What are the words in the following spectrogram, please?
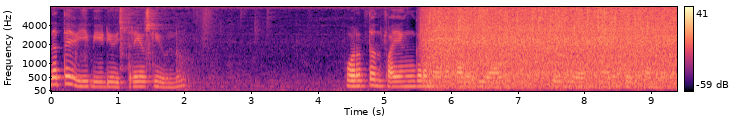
ഇന്നത്തെ ഈ വീഡിയോ ഇത്രയൊക്കെ ഉള്ളൂ. പുറത്ത് ഭയങ്കരമായ പകുതിയായി ശരിയാണ്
